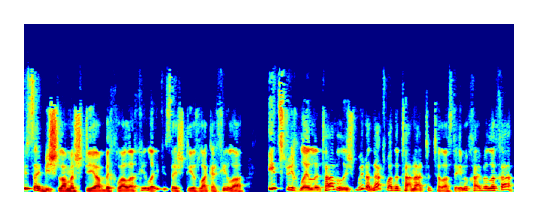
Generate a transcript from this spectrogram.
you say bishlam shtia b'chlal achila, if you say shtia is like achila, Itzrich leilatana lishmina. That's why the Tana had to tell us the inu chayv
